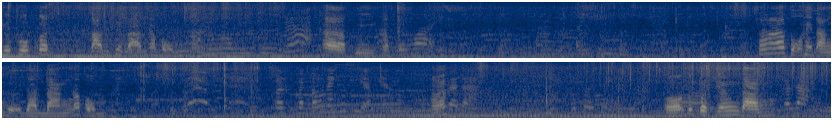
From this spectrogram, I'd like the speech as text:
YouTube ก็ตามชื่อร้านครับผม หนูล ครับมีครับผมด้วยฟังไปอีกสาธุให้ดังเถอะอยากดังครับผม มันมันต้องเร่งเสียงไงหนูฮะ กระดังไม่เคยเสียงเลยอ๋อตุ๊กเปิดยังดัง กระดังเลย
